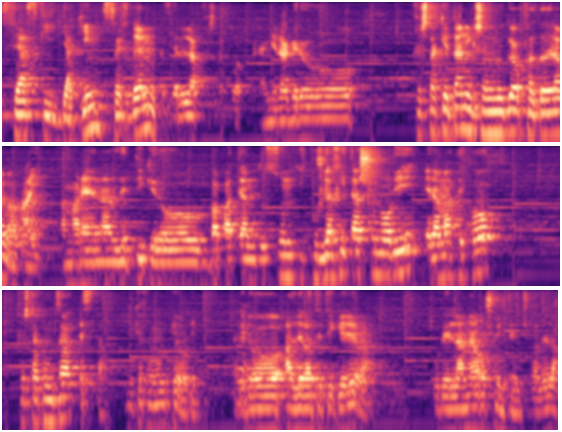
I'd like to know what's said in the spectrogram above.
zehazki jakin zer den, ez dela prestatuak. Gainera gero Festaketan nik esan nuke falta dela, ba, bai, amaren aldetik edo bapatean duzun ikusgahitasun hori eramateko festakuntza ez da, nik esan nuke hori. Gero alde batetik ere, ba, gure lana oso intentsua dela.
